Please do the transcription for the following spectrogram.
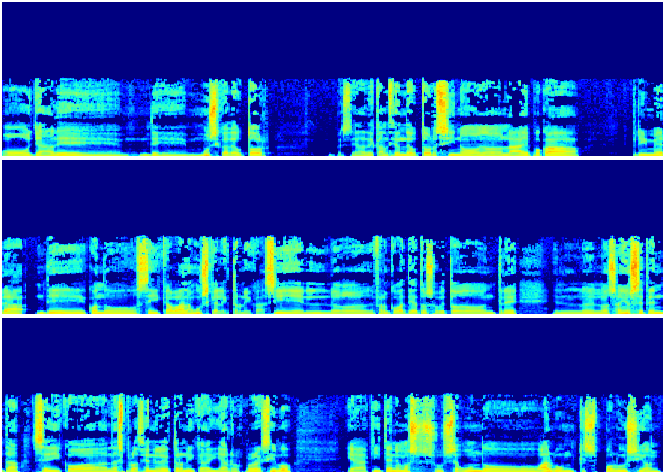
o ya de, música de autor, pues ya de canción de autor, sino la época primera de cuando se dedicaba a la música electrónica. Sí, el, Franco Battiato, sobre todo entre los años 70, se dedicó a la exploración electrónica y al rock progresivo y aquí tenemos su segundo álbum, que es Pollution,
